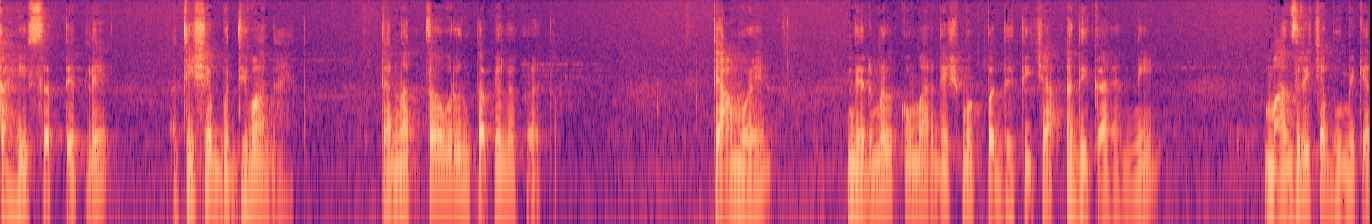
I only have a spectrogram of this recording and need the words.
काही सत्तेतले अतिशय बुद्धिमान आहेत. त्यांना तवरून तपेलं कळतं. त्यामुळे निर्मल कुमार देशमुख पद्धतीच्या अधिकाऱ्यांनी मांजरीच्या भूमिकेत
